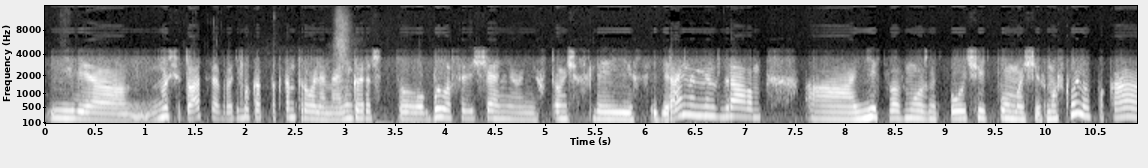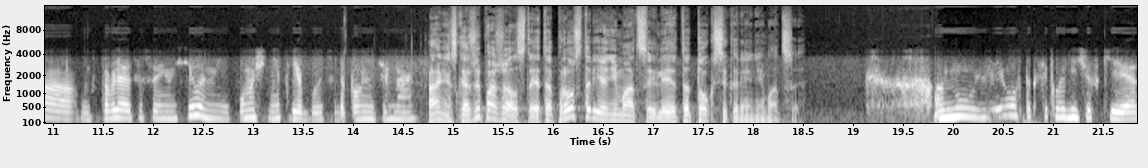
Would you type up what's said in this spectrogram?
и э, ну, ситуация вроде бы как под контролем. И они говорят, что было совещание у них, в том числе и с федеральным Минздравом, а, есть возможность получить помощь из Москвы, но пока справляются своими силами, и помощь не требуется дополнительная. Аня, скажи, пожалуйста, это просто реанимация или это токсикореанимация? Ну, Леов токсикологический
